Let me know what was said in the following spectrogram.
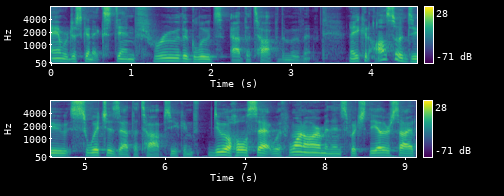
And we're just going to extend through the glutes at the top of the movement. Now you can also do switches at the top. So you can do a whole set with one arm and then switch to the other side,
